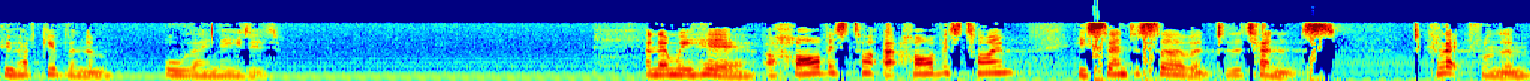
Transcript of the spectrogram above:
who had given them all they needed. And then we hear harvest at harvest time, he sent a servant to the tenants to collect from them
